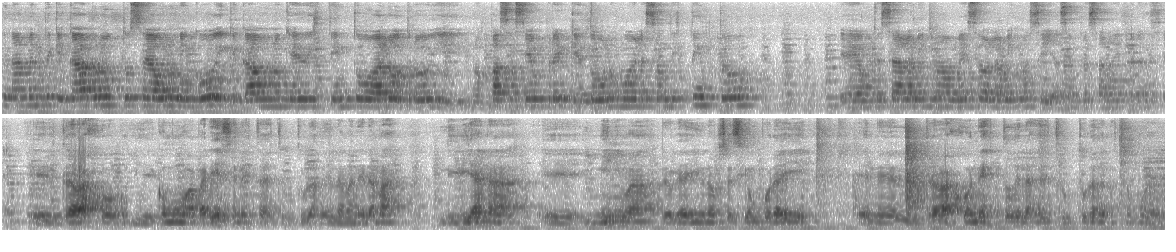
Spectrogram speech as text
Finalmente que cada producto sea único y que cada uno quede distinto al otro y nos pasa siempre que todos los muebles son distintos, eh, aunque sea la misma mesa o la misma silla, siempre es una diferencia. El trabajo y de cómo aparecen estas estructuras de la manera más liviana eh, y mínima, creo que hay una obsesión por ahí en el trabajo honesto de las estructuras de nuestros muebles.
